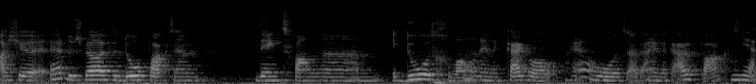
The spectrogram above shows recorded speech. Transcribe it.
als je hè, dus wel even doorpakt en denkt van ehm, ik doe het gewoon en ik kijk wel hè, hoe het uiteindelijk uitpakt. Ja.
